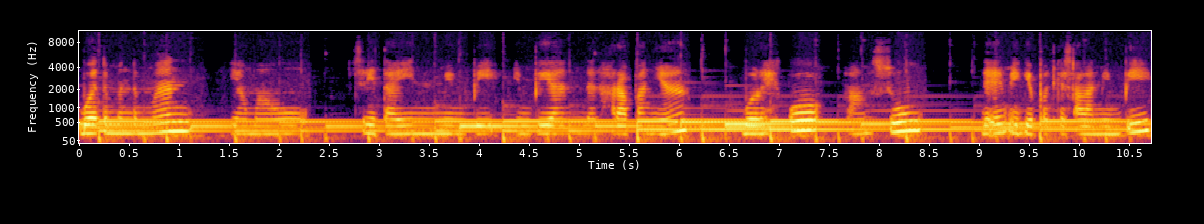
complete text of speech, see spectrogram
Buat teman-teman yang mau ceritain mimpi, impian dan harapannya, boleh kok langsung DM IG podcast Alan Mimpi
